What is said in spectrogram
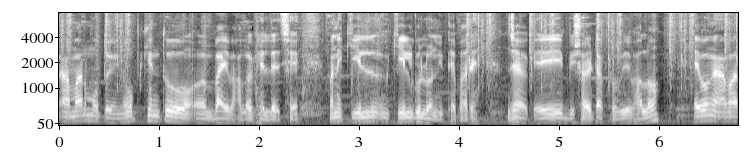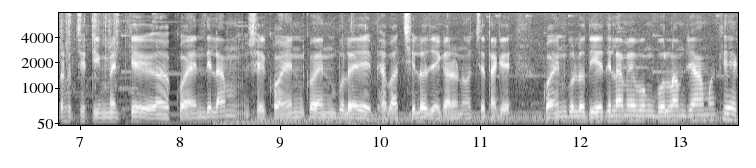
আমার মতোই নুব কিন্তু ভাই ভালো খেলেছে। মানে কিল, কিলগুলো নিতে পারে। যাই হোক, এই বিষয়টা খুবই ভালো। এবং আমার হচ্ছে টিমমেটকে কয়েন দিলাম। সে কয়েন কয়েন বলে ভেবাচ্ছিল, যে কারণে হচ্ছে তাকে কয়েনগুলো দিয়ে দিলাম এবং বললাম যে, আমাকে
